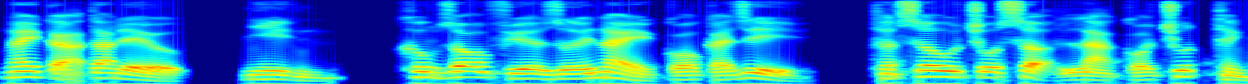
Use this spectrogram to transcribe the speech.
ngay cả ta đều nhìn không rõ phía dưới này có cái gì, thật sâu chỗ sợ là có chút thành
